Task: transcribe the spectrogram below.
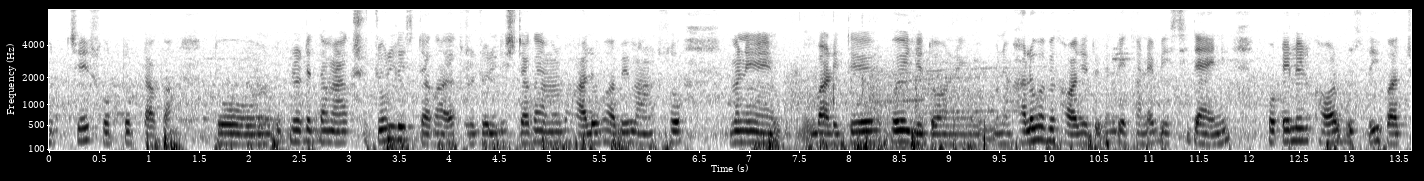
হচ্ছে সত্তর টাকা। তো দু প্লেটের দাম একশো চল্লিশ টাকা। একশো চল্লিশ টাকায় আমার ভালোভাবে মাংস মানে বাড়িতে হয়ে যেত অনেক মানে ভালোভাবে খাওয়া যেত, কিন্তু এখানে বেশি দেয়নি। হোটেলের খাবার বুঝতেই পারছ।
